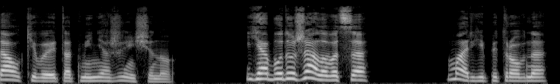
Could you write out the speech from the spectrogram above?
отталкивает от меня женщину. «Я буду жаловаться!» «Марья Петровна,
